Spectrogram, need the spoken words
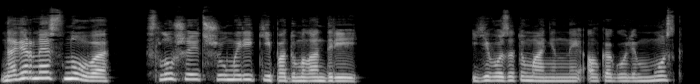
Наверное, снова слушает шумы реки, подумал Андрей. Его затуманенный алкоголем мозг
